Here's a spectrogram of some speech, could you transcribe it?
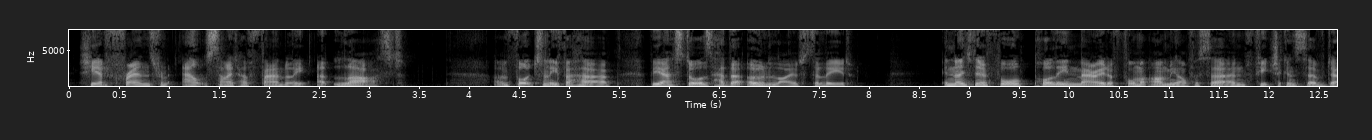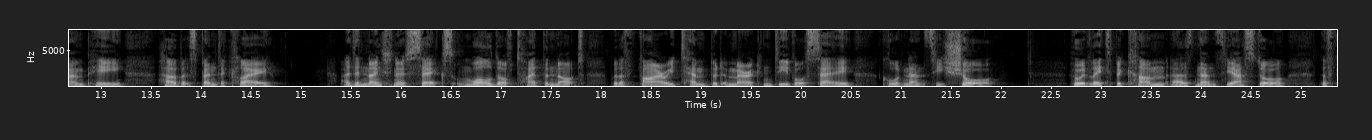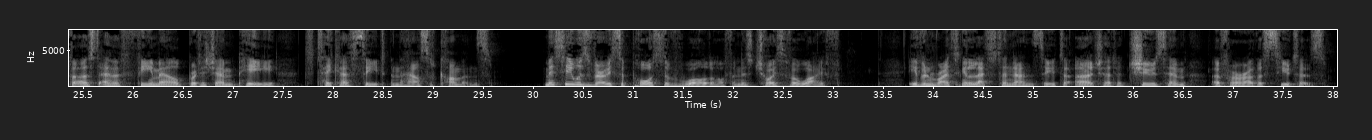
She had friends from outside her family at last. Unfortunately for her, the Astors had their own lives to lead. In 1904, Pauline married a former army officer and future Conservative MP, Herbert Spender Clay. And in 1906, Waldorf tied the knot with a fiery tempered American divorcee called Nancy Shaw, who would later become, as Nancy Astor, the first ever female British MP to take her seat in the House of Commons. Missy was very supportive of Waldorf and his choice of a wife, even writing a letter to Nancy to urge her to choose him over her other suitors.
